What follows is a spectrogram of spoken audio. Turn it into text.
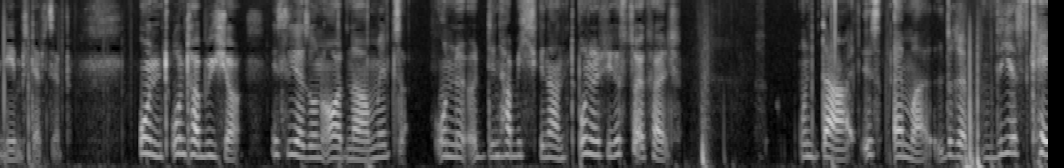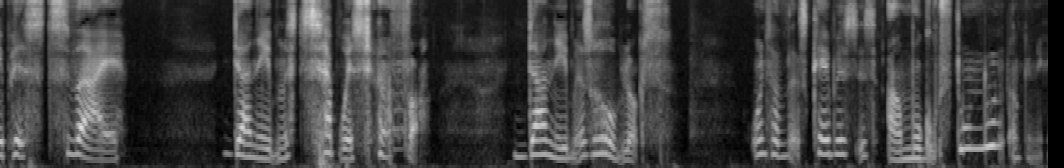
neben StepStep. Und unter Bücher ist wieder so ein Ordner mit, den habe ich genannt, unnötiges Zeug halt. Und da ist einmal drin The Escapist 2. Daneben ist Subway Surfer. Daneben ist Roblox. Unter The Escapist ist Amogus. Okay, nee.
